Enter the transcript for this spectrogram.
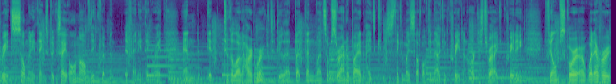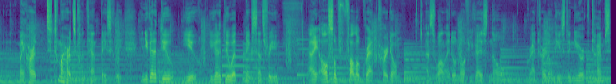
create so many things because I own all of the equipment, if anything, right? And it took a lot of hard work to do that. But then once I'm surrounded by it, I can just think of myself, okay, now I can create an orchestra, I can create a film score or whatever my heart, to, to my heart's content, basically. And you got to do you. You got to do what makes sense for you. I also follow Grant Cardone as well. I don't know if you guys know Grant Cardone. He's the New York Times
